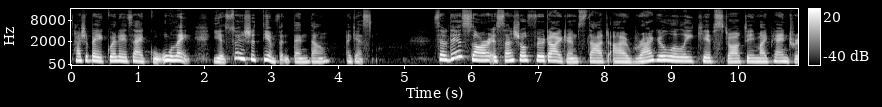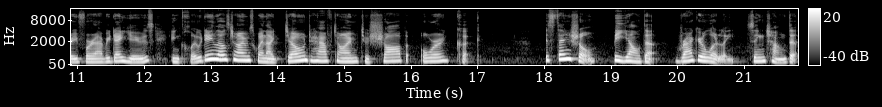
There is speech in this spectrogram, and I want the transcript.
它是被归类在谷物类，也算是淀粉担当。I guess. So these are essential food items that I regularly keep stocked in my pantry for everyday use, including those times when I don't have time to shop or cook. Essential 必要的，regularly 经常的。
